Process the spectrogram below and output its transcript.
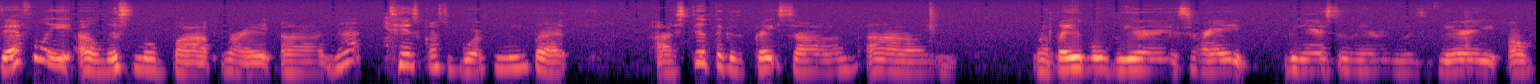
definitely a listenable bop, right? Uh, not 10 across the board for me, but I still think it's a great song. Um, relatable lyrics, right? The answer lyric was very on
